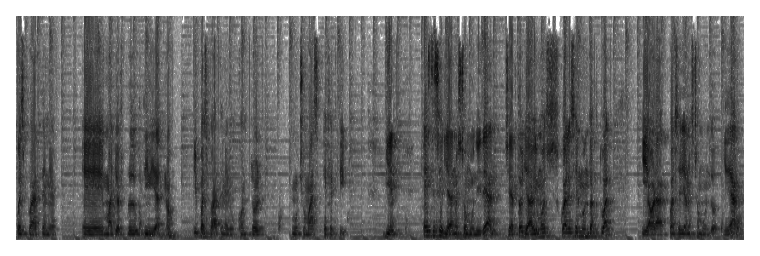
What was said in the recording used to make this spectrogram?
pues pueda tener eh, mayor productividad, ¿no? Y pues pueda tener un control mucho más efectivo. Bien, este sería nuestro mundo ideal, ¿cierto? Ya vimos cuál es el mundo actual y ahora cuál sería nuestro mundo ideal.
